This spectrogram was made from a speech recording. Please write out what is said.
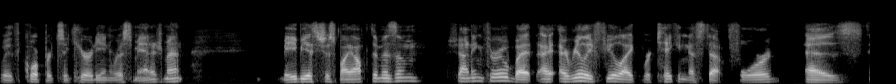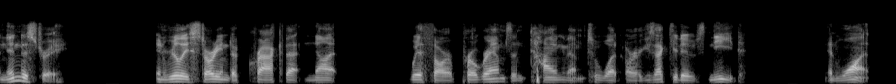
with corporate security and risk management. Maybe it's just my optimism shining through, but I, I really feel like we're taking a step forward as an industry and really starting to crack that nut with our programs and tying them to what our executives need and want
